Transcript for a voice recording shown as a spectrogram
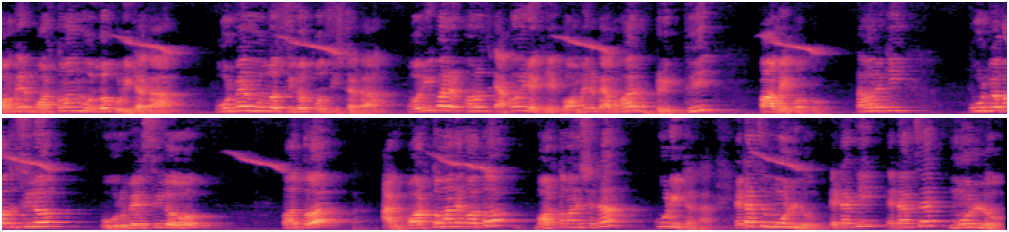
গমের বর্তমান মূল্য কুড়ি টাকা, পূর্বের মূল্য ছিল পঁচিশ টাকা। পরিবারের খরচ একই রেখে গমের ব্যবহার বৃদ্ধি পাবে কত? তাহলে কি? পূর্বে কত ছিল? পূর্বে ছিল কত? আর বর্তমানে কত? বর্তমানে সেটা কুড়ি টাকা। এটা হচ্ছে মূল্য। এটা কি? এটা হচ্ছে মূল্য।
